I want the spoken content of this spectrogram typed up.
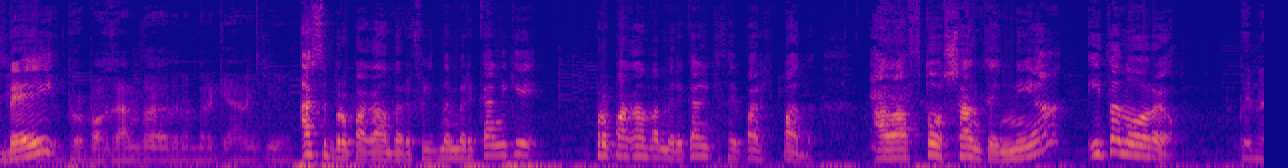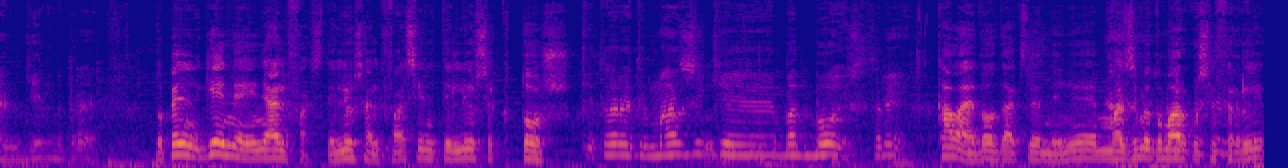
Η Bay, προπαγάνδα την Αμερικάνικη. α την προπαγάνδα, ρε φίλε, την Αμερικάνικη. Προπαγάνδα Αμερικάνικη θα υπάρχει πάντα. Αλλά αυτό σαν ταινία ήταν ωραίο. Pain and Gain μετράει. Το Pen and Game ναι, είναι άλλη φάση. Τελείως άλλη φάση, είναι τελείως εκτός. Και τώρα ετοιμάζει και Bad Boys 3. Καλά, εδώ εντάξει δεν είναι. Είναι μαζί με τον Μάρκο Σεφερλί.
